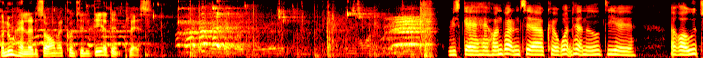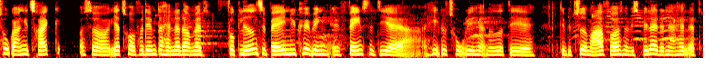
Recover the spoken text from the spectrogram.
og nu handler det så om at konsolidere den plads. Vi skal have håndbolden til at køre rundt hernede. De øh, er røget ud to gange i træk, og så jeg tror for dem, der handler det om at få glæden tilbage i Nykøbing. Øh, fansene, de er helt utrolige hernede, og det, øh, det betyder meget for os, når vi spiller i den her hal, at,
